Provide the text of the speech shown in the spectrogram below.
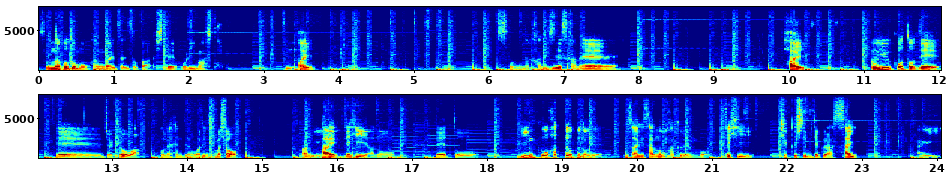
そんなことも考えたりとかしておりますと。うんはい。そんな感じですかね。はい。ということで、えーじゃあ今日はこの辺で終わりにしましょはい。う。はい。ぜひ、あの、えっ、と、リンクを貼っておくので、うさぎさんのかくれんぼ、ぜひチェックしてみてください。はい。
